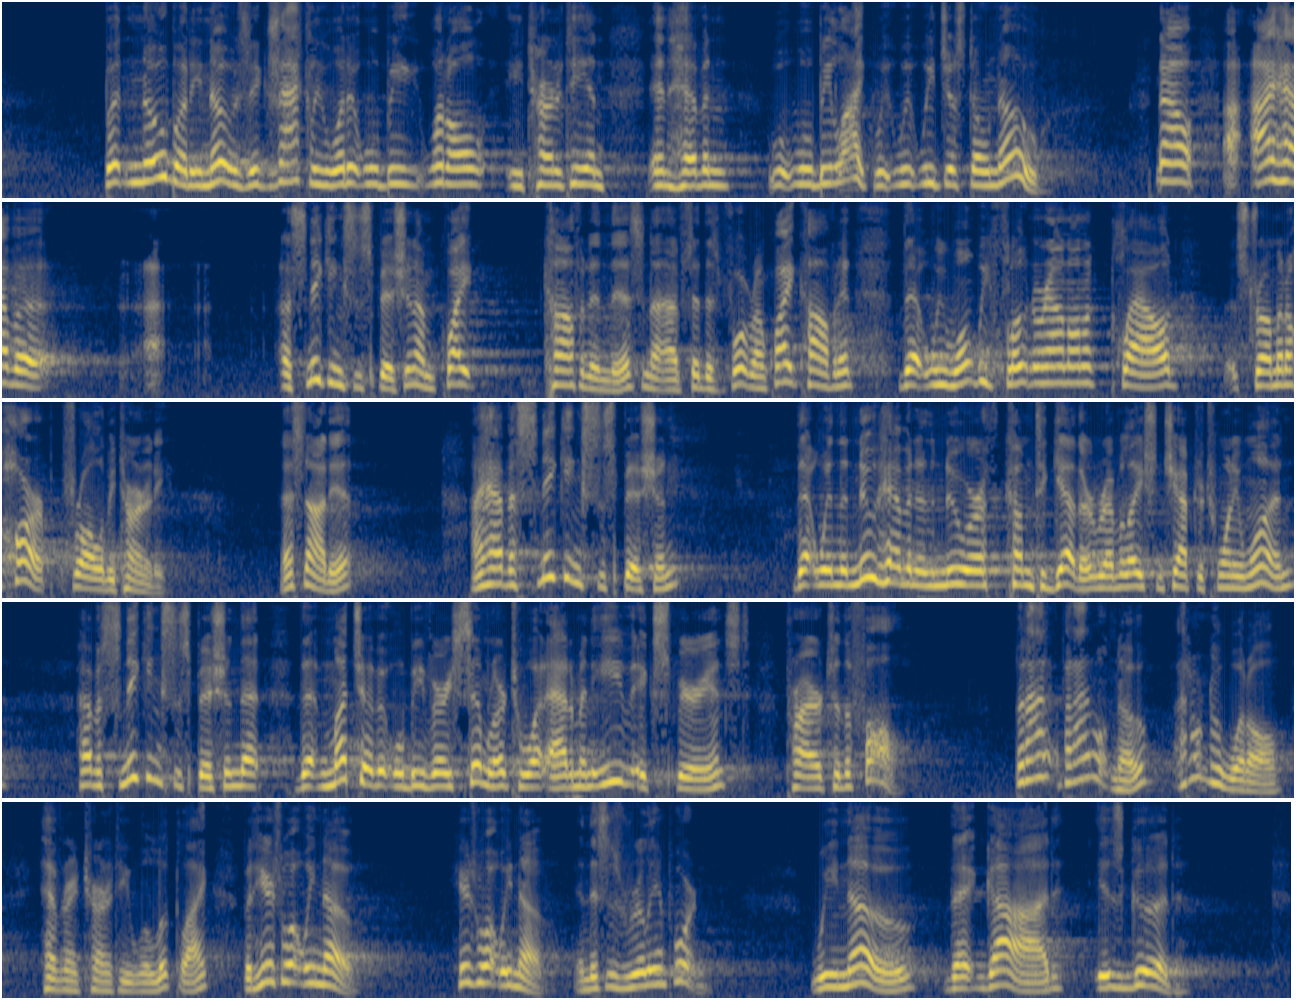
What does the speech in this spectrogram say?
But nobody knows exactly what it will be, what all eternity and, and heaven will, will be like. We, we, we, just don't know. Now, I have a, a sneaking suspicion, I'm quite confident in this, and I've said this before, but I'm quite confident that we won't be floating around on a cloud strumming a harp for all of eternity. That's not it. I have a sneaking suspicion that when the new heaven and the new earth come together, Revelation chapter 21, I have a sneaking suspicion that, that much of it will be very similar to what Adam and Eve experienced prior to the fall. But I, but I don't know. I don't know what all heaven or eternity will look like. But here's what we know. Here's what we know. And this is really important. We know that God is good.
